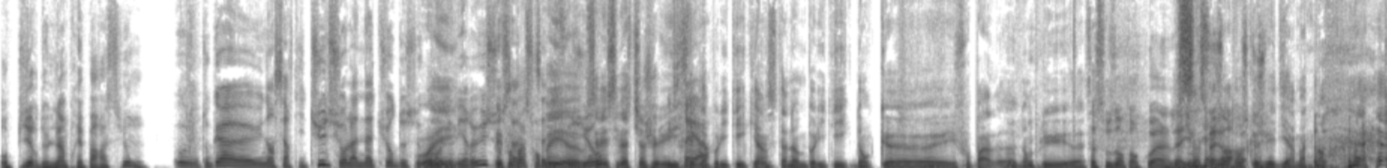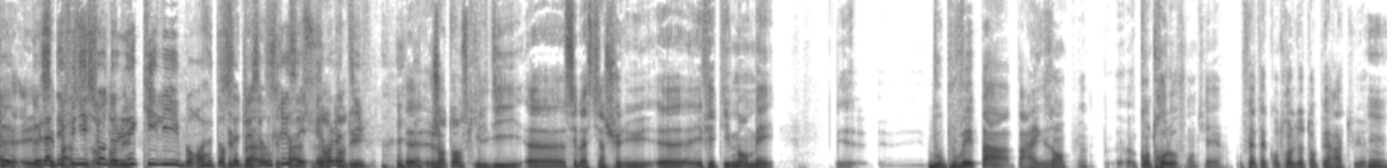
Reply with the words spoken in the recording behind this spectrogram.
au pire de l'impréparation en tout cas, euh, une incertitude sur la nature de ce coronavirus. il ne faut pas se tromper. Euh, vous savez, Sébastien Chenu, il fait de la politique. Hein, mm. c'est un homme politique. Donc, euh, il ne faut pas non plus. Ça sous-entend quoi là, Ça sous-entend ce que je vais dire maintenant. que, la définition de l'équilibre dans cette gestion de crise est, relative. J'entends ce qu'il dit, Sébastien Chenu, effectivement, mais vous ne pouvez pas, par exemple, contrôle aux frontières, vous faites un contrôle de température. Mm.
